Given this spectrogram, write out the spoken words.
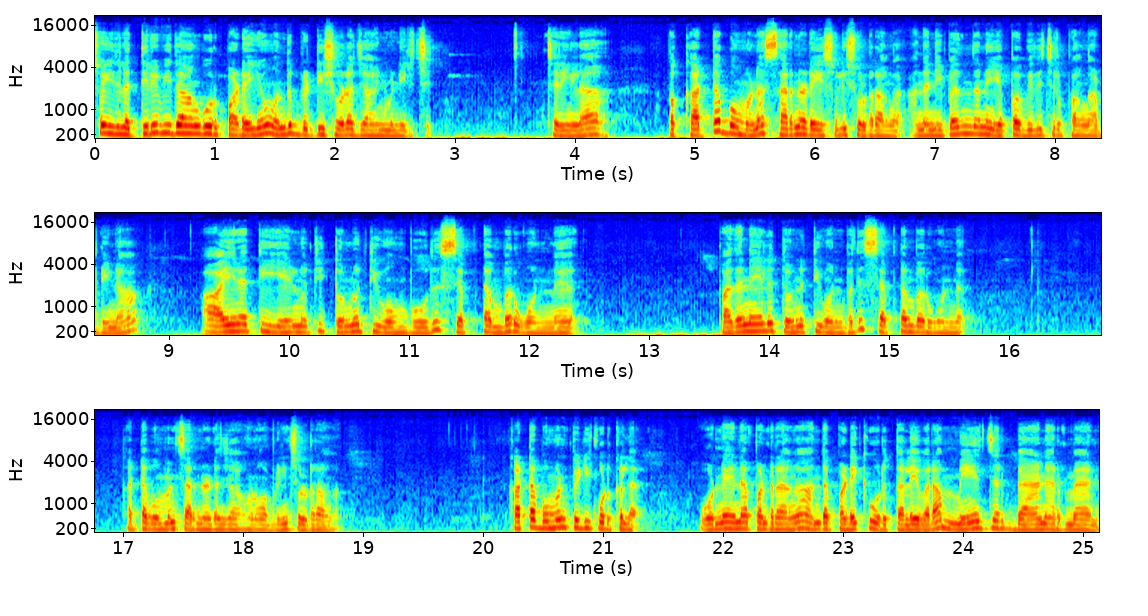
ஸோ இதில் திருவிதாங்கூர் படையும் வந்து பிரிட்டிஷோட ஜாயின் பண்ணிருச்சு. சரிங்களா? இப்போ கட்டபொம்மனை சரணடைய சொல்லி சொல்கிறாங்க அந்த நிபந்தனை எப்போ விதிச்சிருப்பாங்க அப்படின்னா ஆயிரத்தி எழுநூற்றி தொண்ணூற்றி ஒம்பது செப்டம்பர் ஒன்று பதினேழு தொண்ணூற்றி ஒன்பது செப்டம்பர் ஒன்று கட்டபொம்மன் சரணடைஞ்சாகணும் அப்படின்னு சொல்கிறாங்க கட்டபொம்மன் பிடி கொடுக்கல. உடனே என்ன பண்ணுறாங்க அந்த படைக்கு ஒரு தலைவராக மேஜர் பேனர்மேன்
